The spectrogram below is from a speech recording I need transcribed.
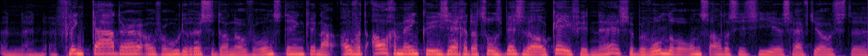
een, een, flink kader over hoe de Russen dan over ons denken. Nou, over het algemeen kun je zeggen dat ze ons best wel oké vinden. Hè? Ze bewonderen ons. Alles is hier, schrijft Joost, uh,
